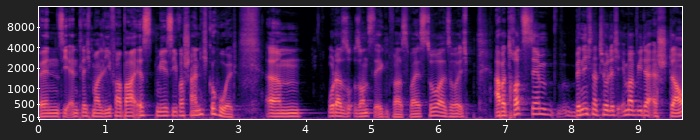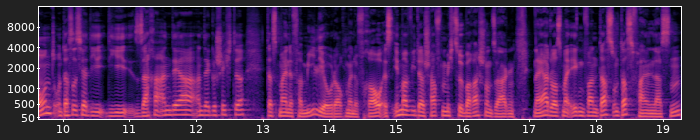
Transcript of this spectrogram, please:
wenn sie endlich mal lieferbar ist, mir sie wahrscheinlich geholt. Ähm, oder so, sonst irgendwas, weißt du? Also ich, aber trotzdem bin ich natürlich immer wieder erstaunt und das ist ja die, die Sache an der, an der Geschichte, dass meine Familie oder auch meine Frau es immer wieder schaffen, mich zu überraschen und sagen, naja, du hast mal irgendwann das und das fallen lassen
